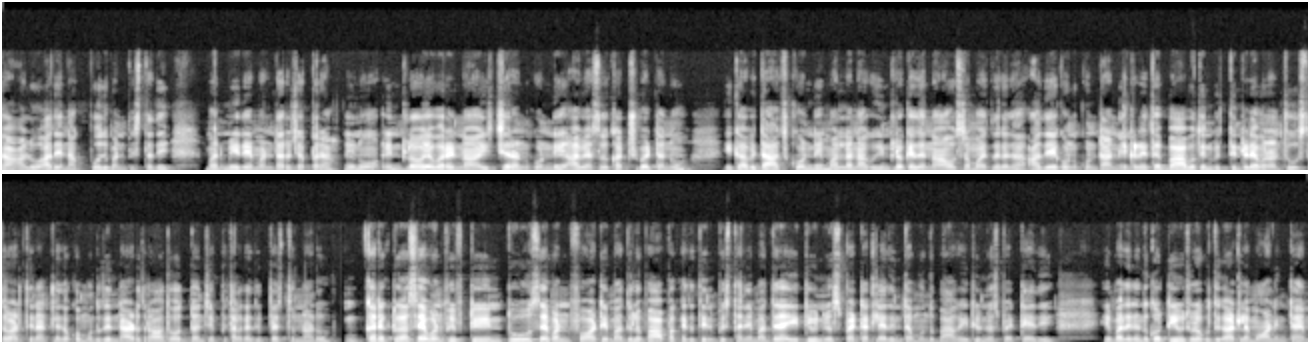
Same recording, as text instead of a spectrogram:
చాలు. అదే నాకు పొదుపు అనిపిస్తుంది. మరి మీరేమంటారు చెప్పరా? నేను ఇంట్లో ఎవరైనా ఇచ్చారనుకోండి అవి అసలు ఖర్చు పెట్టను. ఇక అవి దాచుకొని మళ్ళీ నాకు ఇంట్లోకి ఏదైనా అవసరం అవుతుంది కదా అదే కొనుక్కుంటాను ఇక్కడైతే బాబు తిని తింటాడేమో చూస్తే వాడు తినట్లేదు. ఒక ముద్దు తిన్నాడు తర్వాత వద్దని చెప్పి తలక తిప్పేస్తున్నాడు. కరెక్ట్గా seven fifteen to seven forty మధ్యలో పాపకైతే తినిపిస్తాను. ఈ మధ్యన ఈటీవీ న్యూస్ పెట్టట్లేదు. ఇంతకుముందు బాగా ఈటీవీ న్యూస్ పెట్టేది. ఈ మధ్యన ఎందుకో టీవీ చూడబుద్ది కావట్లే మార్నింగ్ టైం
